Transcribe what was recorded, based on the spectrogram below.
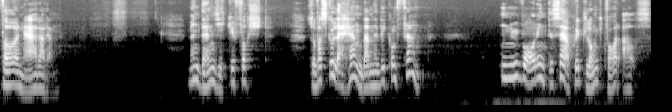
för nära den. Men den gick ju först. Så vad skulle hända när vi kom fram? Nu var det inte särskilt långt kvar alls.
